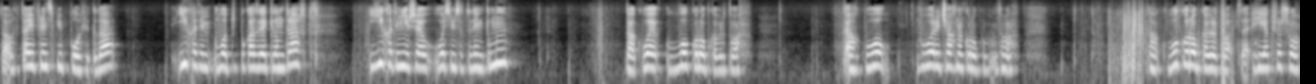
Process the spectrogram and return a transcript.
Так, та і в принципі пофіг, да? Їхати, от тут показує кілометраж. Їхати мені ще 81 км. Так, во, во коробка, братва. Так, во, во речах на коробку, братва. Так, во коробка, братва. Це, якщо що.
